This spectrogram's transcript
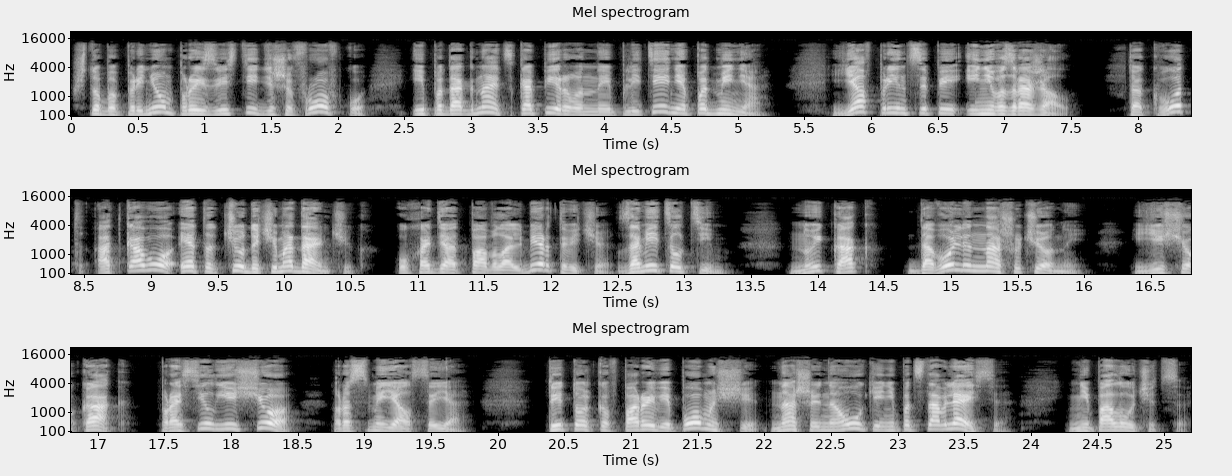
чтобы при нем произвести дешифровку и подогнать скопированные плетения под меня. Я, в принципе, и не возражал. Так вот, от кого этот чудо-чемоданчик? Уходя от Павла Альбертовича, заметил Тим. Ну и как? Доволен наш ученый? Еще как! Просил еще! Рассмеялся я. Ты только в порыве помощи нашей науке не подставляйся. Не получится,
